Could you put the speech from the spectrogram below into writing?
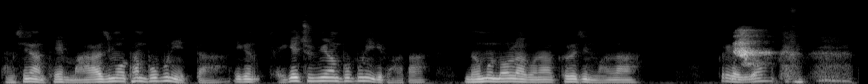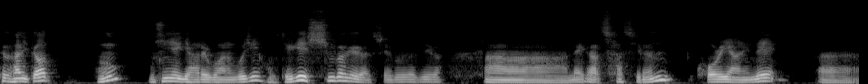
당신한테 말하지 못한 부분이 있다. 이건 되게 중요한 부분이기도 하다. 너무 놀라거나 그러진 말라. 그래가지고 딱 하니까 응? 무슨 얘기 하려고 하는 거지? 되게 심각해 갔어요. 그래서 제가 아 내가 사실은 코리안인데 아,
